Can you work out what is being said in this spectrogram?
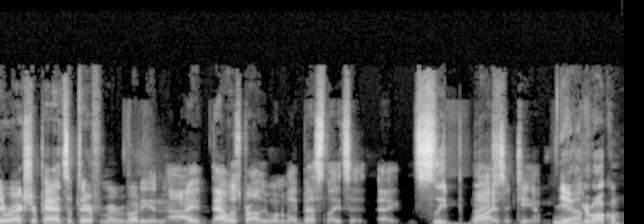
there were extra pads up there from everybody. And I, that was probably one of my best nights at, at sleep wise Nice. at camp. yeah You're welcome.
